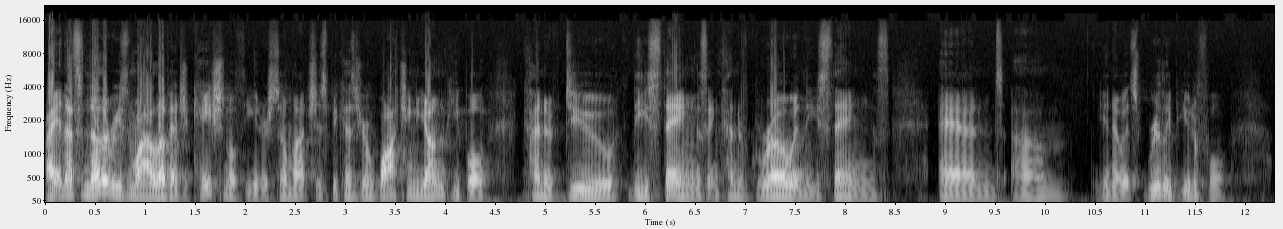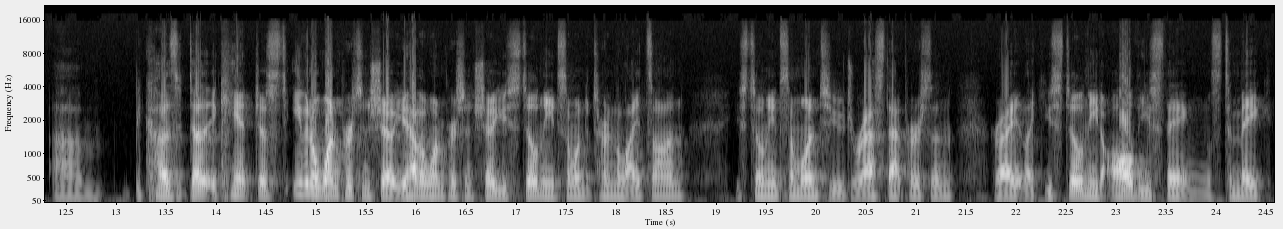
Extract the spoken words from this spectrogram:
Right? And that's another reason why I love educational theater so much is because you're watching young people kind of do these things and kind of grow in these things. And, um, you know, it's really beautiful. Um, because it, does, it can't just, even a one person show, you have a one person show, you still need someone to turn the lights on. You still need someone to dress that person, right? Like, you still need all these things to make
